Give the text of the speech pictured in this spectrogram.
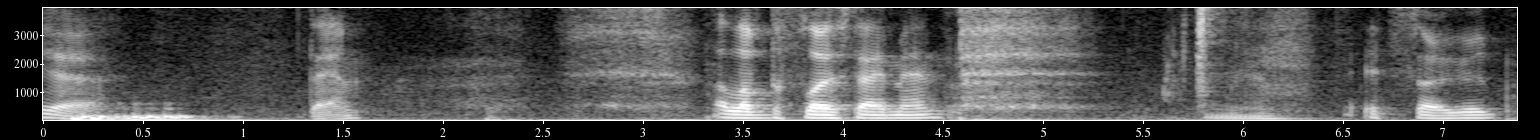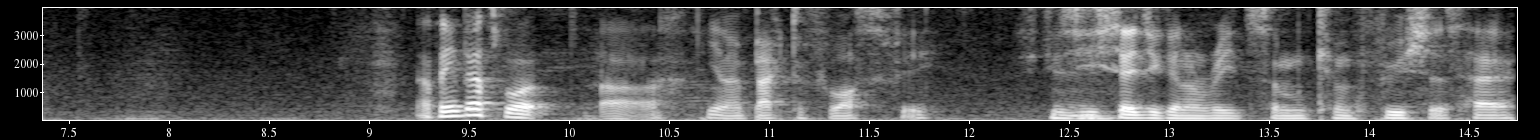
Yeah. Damn. I love the flow state, man. yeah. It's so good. I think that's what, uh, you know, back to philosophy. Because you Mm. said you're going to read some Confucius, hey?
